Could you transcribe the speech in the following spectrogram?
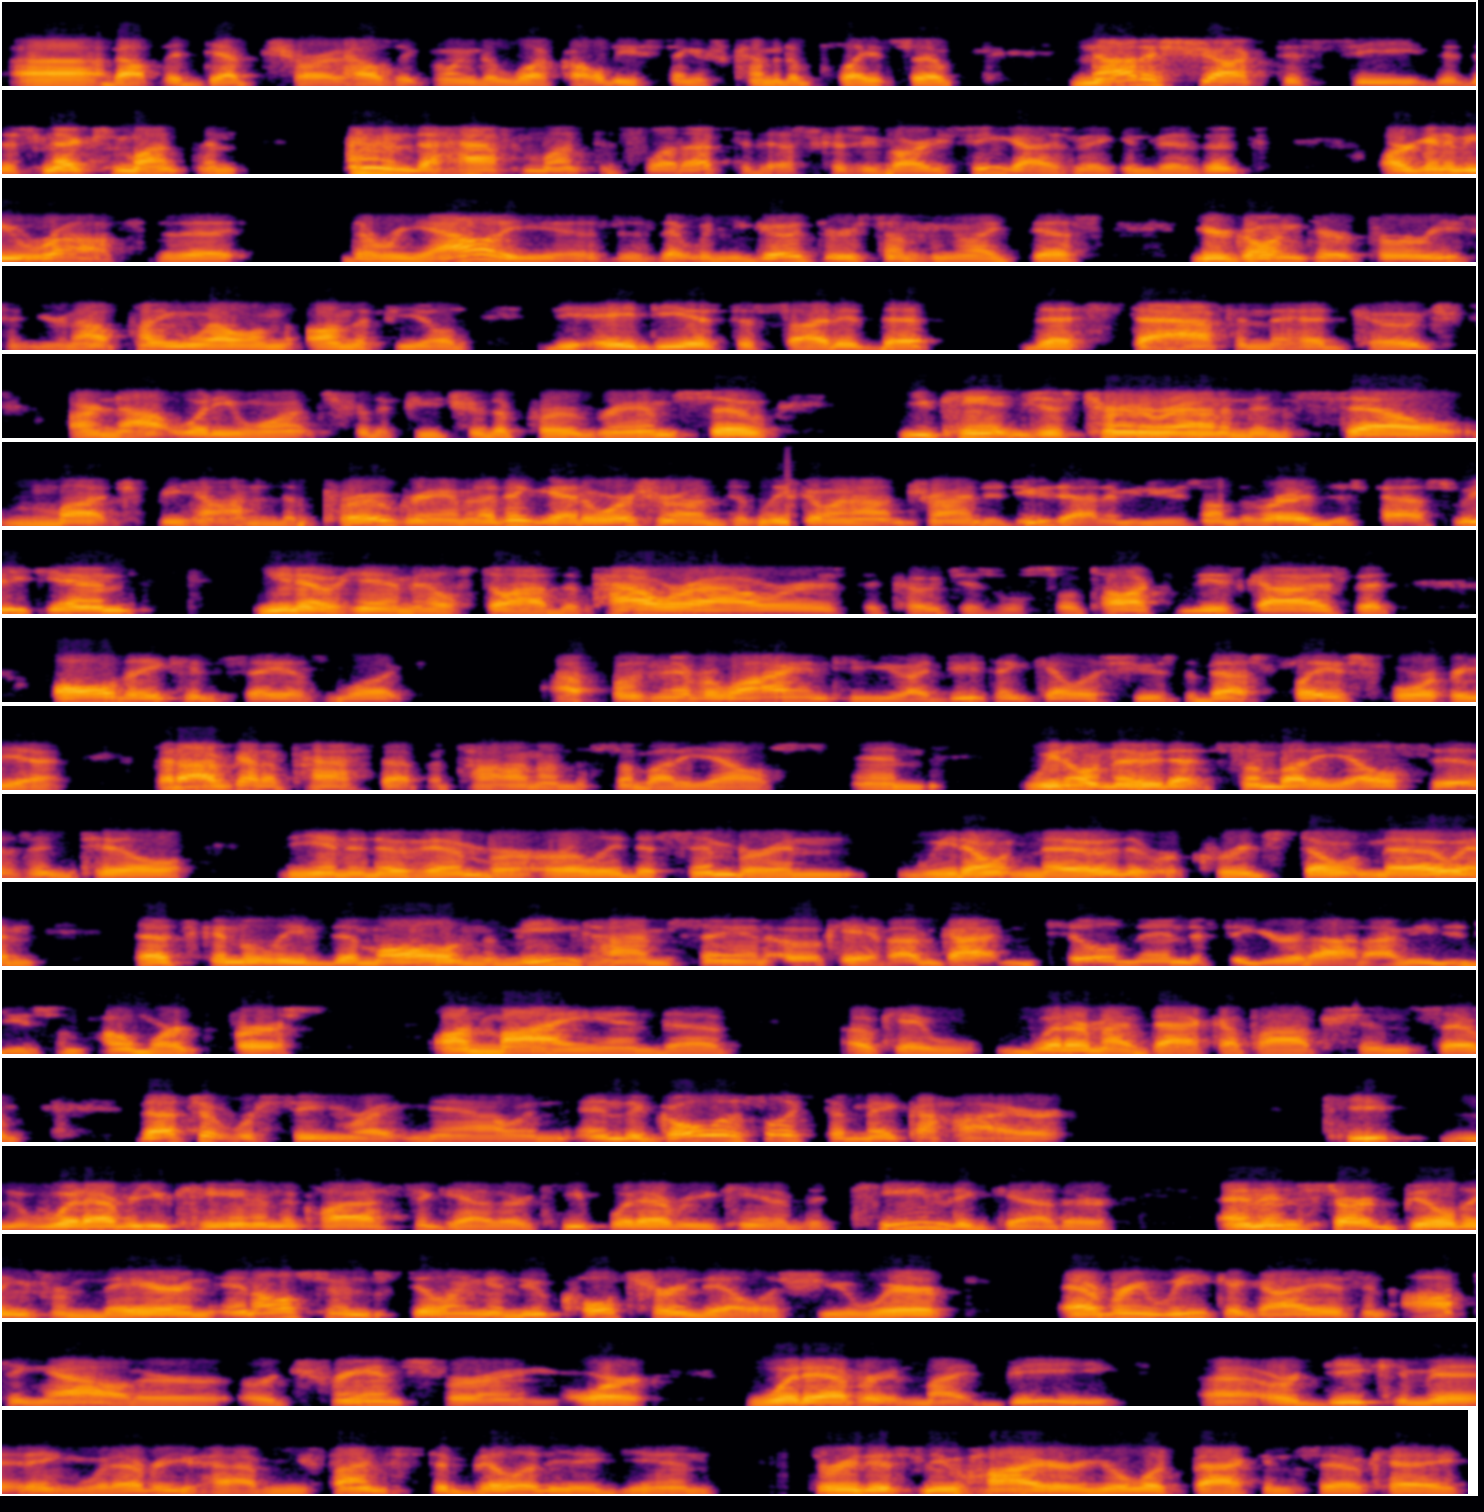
uh, about the depth chart? How's it going to look? All these things come into play. So, not a shock to see that this next month and the half month that's led up to this, because we've already seen guys making visits, are going to be rough. The the reality is is that when you go through something like this, you're going through it for a reason. You're not playing well on, on the field. The AD has decided that the staff and the head coach are not what he wants for the future of the program. So you can't just turn around and then sell much beyond the program. And I think Ed Orgeron's at least going out and trying to do that. I mean, he was on the road this past weekend. You know him; he'll still have the power hours. The coaches will still talk to these guys, but all they can say is, "Look, I was never lying to you. I do think LSU is the best place for you, but I've got to pass that baton on to somebody else. And we don't know who that somebody else is until the end of November, early December. And we don't know. The recruits don't know. And that's going to leave them all in the meantime saying, okay, if I've got until then to figure it out, I need to do some homework first on my end of, okay, what are my backup options? So that's what we're seeing right now. And, and the goal is like to make a hire keep whatever you can in the class together, keep whatever you can of the team together, and then start building from there. And, and also instilling a new culture into LSU where every week a guy isn't opting out or, or transferring or whatever it might be, uh, or decommitting, whatever you have, and you find stability again through this new hire. You'll look back and say, okay,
